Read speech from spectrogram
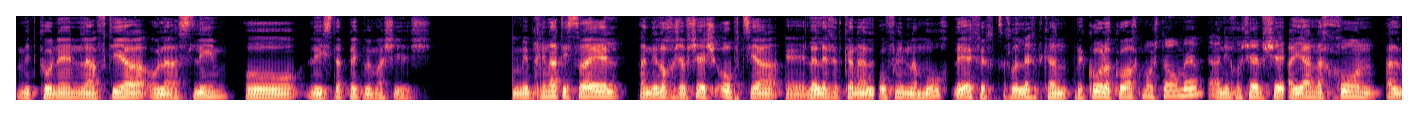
מתכונן להפתיע או להסלים או להסתפק במה שיש. מבחינת ישראל, אני לא חושב שיש אופציה אה, ללכת כאן על פרופיל נמוך, להפך, צריך ללכת כאן בכל הכוח כמו שאתה אומר. אני חושב שהיה נכון על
